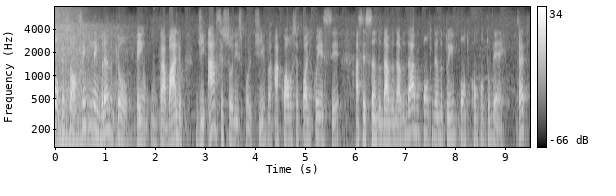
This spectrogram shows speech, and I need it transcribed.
Bom, pessoal, sempre lembrando que eu tenho um trabalho de assessoria esportiva, a qual você pode conhecer acessando www.dendotwin.com.br, certo?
